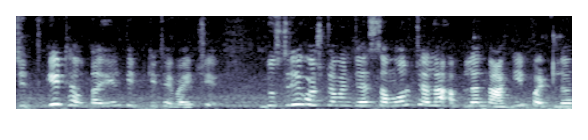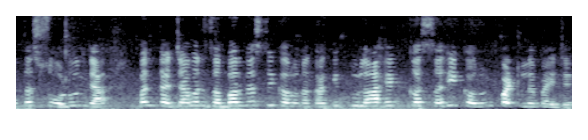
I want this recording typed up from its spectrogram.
जितकी ठेवता येईल तितकी ठेवायची आहे. दुसरी गोष्ट म्हणजे समोरच्याला आपलं नाही पटलं तर सोडून द्या. पण त्याच्यावर जबरदस्ती करू नका की तुला हे कसंही करून पटलं पाहिजे.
